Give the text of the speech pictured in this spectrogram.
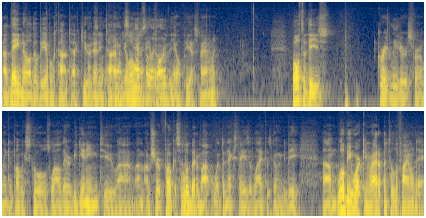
uh, they know they'll be able to contact you at any Absolutely. time, and you'll always be a part of the LPS family. Both of these great leaders for Lincoln Public Schools, while they're beginning to, um, I'm, I'm sure, focus a little bit about what the next phase of life is going to be, um, we'll be working right up until the final day,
